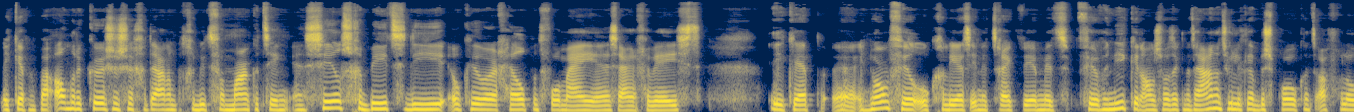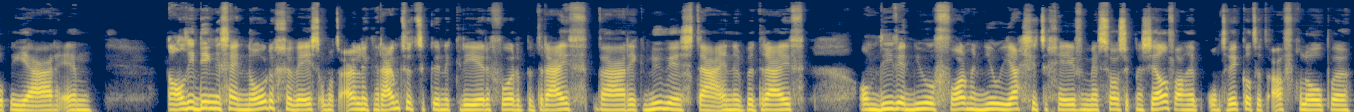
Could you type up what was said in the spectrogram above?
Ik heb een paar andere cursussen gedaan op het gebied van marketing en salesgebied, die ook heel erg helpend voor mij uh, zijn geweest. Ik heb uh, enorm veel ook geleerd in het traject weer met Veronique en alles wat ik met haar natuurlijk heb besproken het afgelopen jaar. En al die dingen zijn nodig geweest om uiteindelijk ruimte te kunnen creëren voor het bedrijf waar ik nu weer sta. En het bedrijf om die weer nieuwe vorm, een nieuw jasje te geven met zoals ik mezelf al heb ontwikkeld het afgelopen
